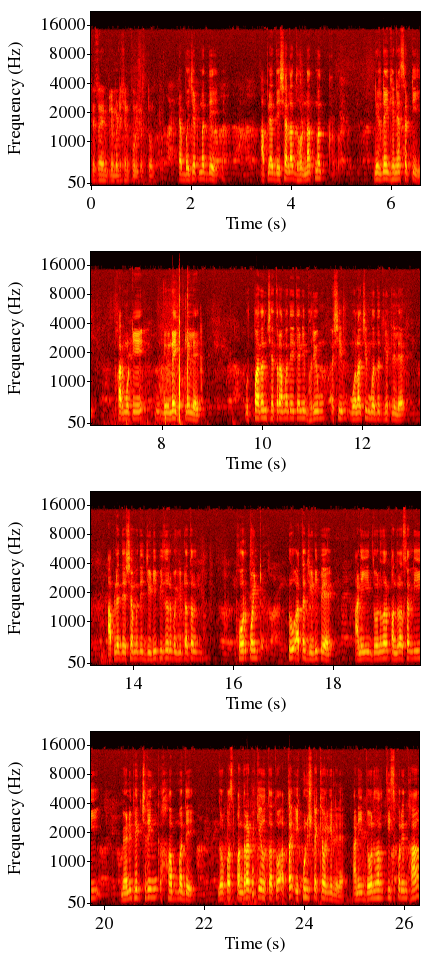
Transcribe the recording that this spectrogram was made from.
त्याचं इम्प्लिमेंटेशन करू शकतो. या बजेटमध्ये आपल्या देशाला धोरणात्मक निर्णय घेण्यासाठी फार मोठे निर्णय घेतलेले आहेत. उत्पादन क्षेत्रामध्ये त्यांनी भरीव अशी मोलाची मदत घेतलेली आहे. आपल्या देशामध्ये जी डी पी जर बघितला तर फोर पॉईंट टू आता जी डी पी आहे. आणि दोन हजार पंधरा साली मॅन्युफॅक्चरिंग हबमध्ये जवळपास पंधरा टक्के होता तो आत्ता एकोणीस टक्क्यावर गेलेला आहे. आणि दोन हजार तीसपर्यंत हा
